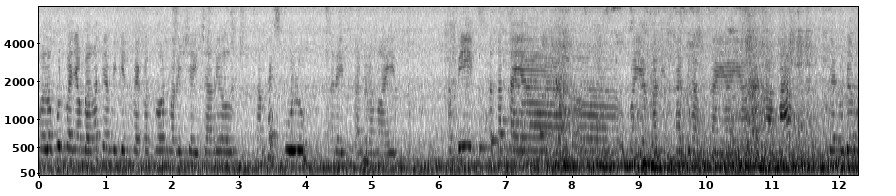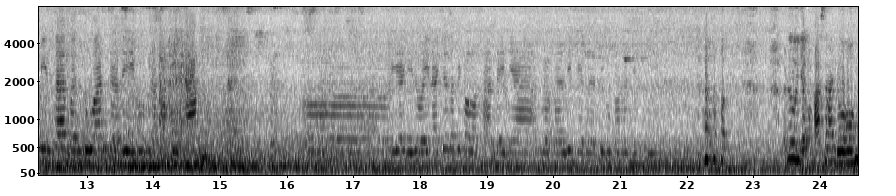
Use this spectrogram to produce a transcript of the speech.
walaupun banyak banget yang bikin fake account Malaysia Ica Real sampai 10 ada Instagram lain. Tapi tetap saya uh, upayakan Instagram saya yang pertama dan udah minta bantuan dari beberapa pihak. Eh, ya didoain aja tapi kalau seandainya nggak balik ya berarti bukan rezeki. Aduh jangan pasrah dong.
